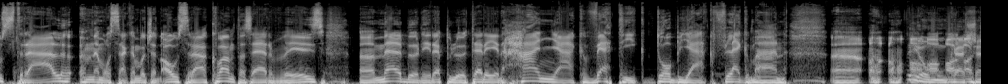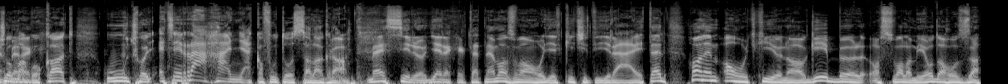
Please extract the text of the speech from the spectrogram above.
Ausztrál, nem osztrák, hanem bocsánat, Ausztrál Qantas Airways Melbourne repülőterén hányják, vetik, dobják flagmán a, a, a, a, a, a csomagokat úgy, hogy egyszerűen ráhányják a futószalagra. Messziről, gyerekek, tehát nem az van, hogy egy kicsit így ráejted, hanem ahogy kijön a gépből, azt valami odahozza,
